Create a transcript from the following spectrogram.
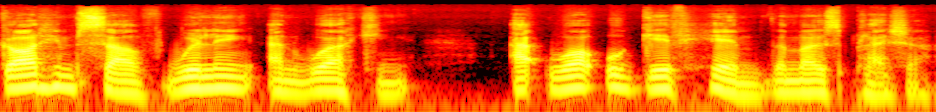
God Himself willing and working at what will give Him the most pleasure.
